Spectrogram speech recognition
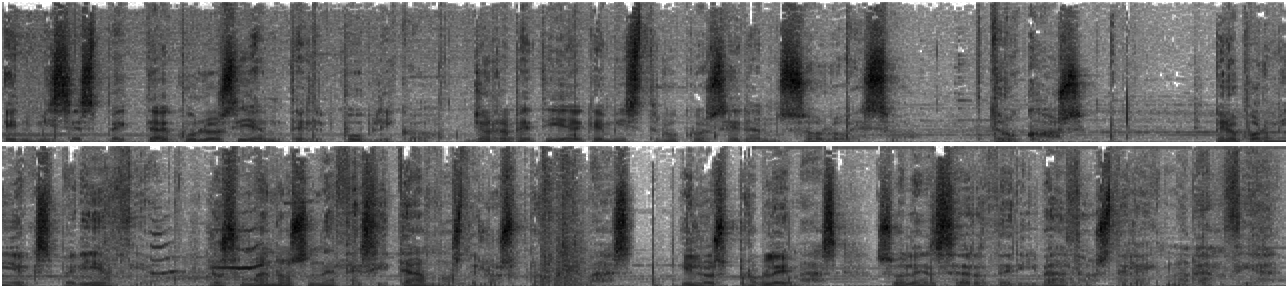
En mis espectáculos y ante el público, yo repetía que mis trucos eran solo eso, trucos. Pero por mi experiencia, los humanos necesitamos de los problemas, y los problemas suelen ser derivados de la ignorancia.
